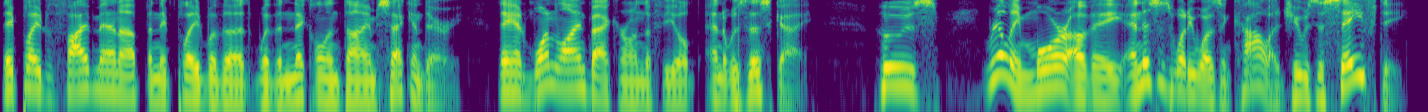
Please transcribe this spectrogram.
They played with five men up, and they played with a with a nickel and dime secondary. They had one linebacker on the field, and it was this guy, who's really more of a. And this is what he was in college. He was a safety.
